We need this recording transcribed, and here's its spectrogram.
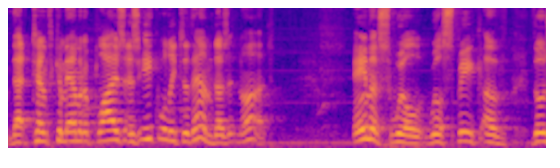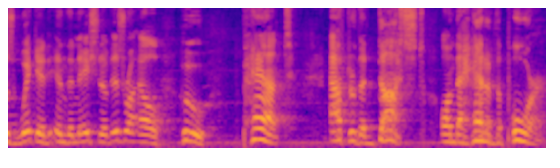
that tenth commandment applies as equally to them, does it not? Amos will, will speak of those wicked in the nation of Israel who pant after the dust on the head of the poor.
